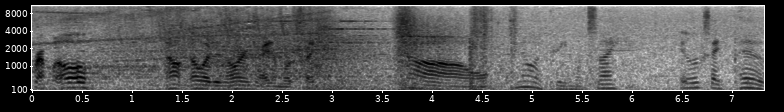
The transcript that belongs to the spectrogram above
Purple. I don't know what an orange item looks like. Oh, I know what green looks like. It looks like poo.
